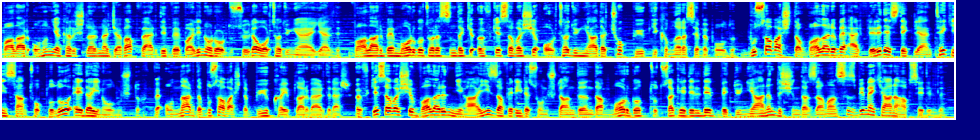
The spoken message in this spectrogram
Valar onun yakarışlarına cevap verdi ve Valinor ordusuyla Orta Dünya'ya geldi. Valar ve Morgoth arasındaki öfke savaşı Orta Dünya'da çok büyük yıkımlara sebep oldu. Bu savaşta Valar'ı ve elfleri destekleyen tek insan topluluğu Edain olmuştu ve onlar da bu savaşta büyük kayıplar verdiler. Öfke savaşı Valar'ın nihai zaferiyle sonuçlandığında Morgoth tutsak edildi ve dünyanın dışında zamansız bir mekana hapsedildi.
